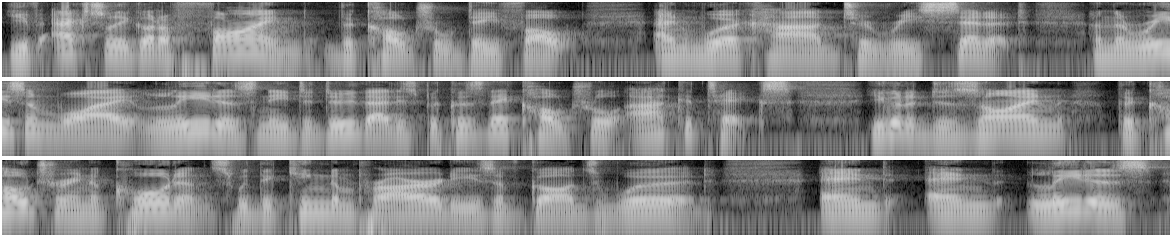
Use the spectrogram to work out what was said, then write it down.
You've actually got to find the cultural default and work hard to reset it. And the reason why leaders need to do that is because they're cultural architects. You've got to design the culture in accordance with the kingdom priorities of God's word. And, and leaders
